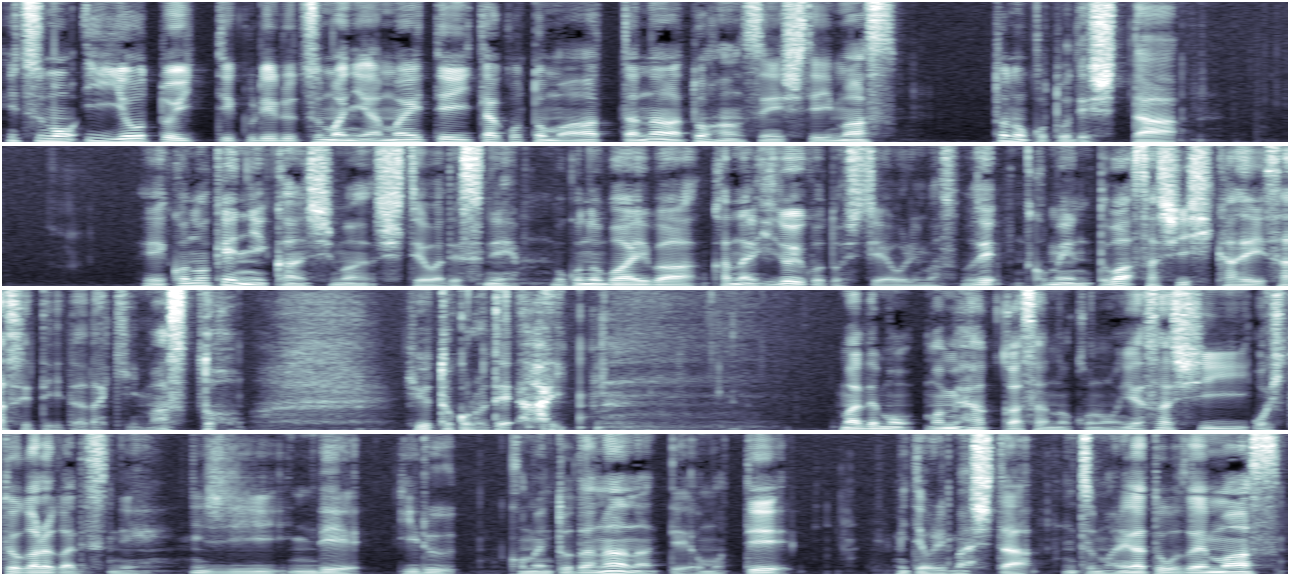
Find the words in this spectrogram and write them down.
いつもいいよと言ってくれる妻に甘えていたこともあったなぁと反省しています。とのことでした。えこの件に関しましてはですね、僕の場合はかなりひどいことをしておりますので、コメントは差し控えさせていただきます。というところで、はい。まあでも、豆ハッカーさんのこの優しいお人柄がですね、滲んでいるコメントだななんて思って見ておりました。いつもありがとうございます。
